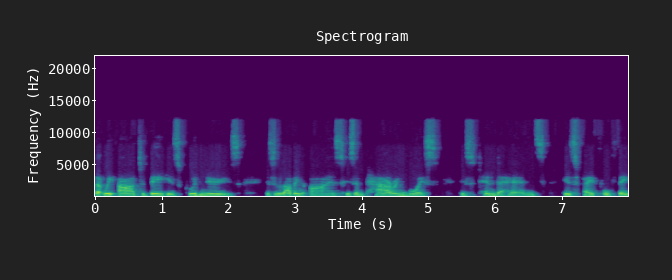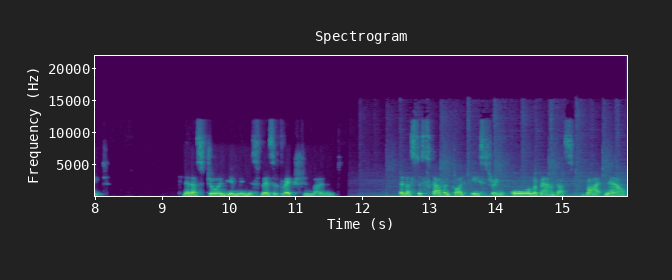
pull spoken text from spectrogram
that we are to be his good news, his loving eyes, his empowering voice, his tender hands, his faithful feet. Let us join him in this resurrection moment. Let us discover God Eastering all around us right now,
